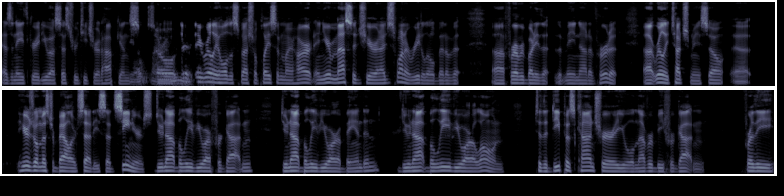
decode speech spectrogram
as an eighth grade U.S. history teacher at Hopkins. Yep, so they, they really hold a special place in my heart. And your message here, and I just want to read a little bit of it uh, for everybody that, that may not have heard it. Uh, really touched me. So uh, here's what Mr. Ballard said. He said, Seniors, do not believe you are forgotten. Do not believe you are abandoned. Do not believe you are alone. To the deepest contrary, you will never be forgotten. For the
